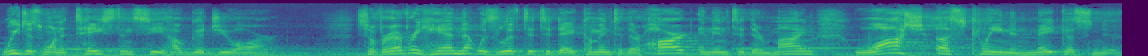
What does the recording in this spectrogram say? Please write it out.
We just want to taste and see how good you are. So, for every hand that was lifted today, come into their heart and into their mind, wash us clean and make us new,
